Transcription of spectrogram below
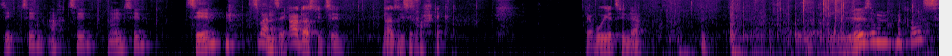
17, 18, 19, 10, 20. ah, da ist die 10. Na, Ist siehst sie du. versteckt? Ja, wo jetzt hin? Ja. Die Lösung noch mit raus.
